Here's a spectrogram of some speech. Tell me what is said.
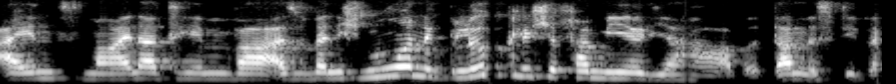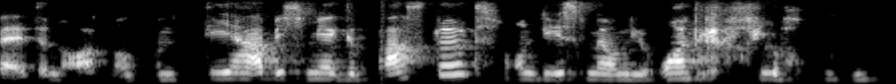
eins meiner Themen war, also wenn ich nur eine glückliche Familie habe, dann ist die Welt in Ordnung. Und die habe ich mir gebastelt und die ist mir um die Ohren geflogen.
